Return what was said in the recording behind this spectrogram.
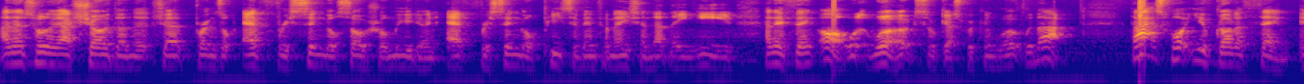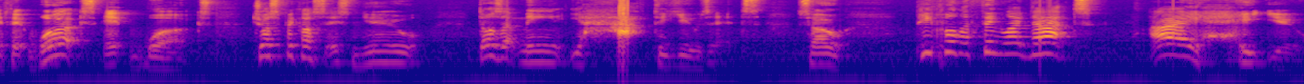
And then suddenly I showed them that it brings up every single social media and every single piece of information that they need, and they think, "Oh, well, it works, so I guess we can work with that." That's what you've got to think. If it works, it works. Just because it's new doesn't mean you have to use it. So, people that think like that I hate you.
